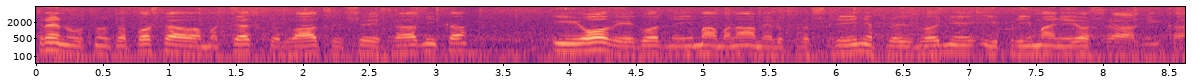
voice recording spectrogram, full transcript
Trenutno zapošljavamo 426 radnika i ove godine imamo namjeru proširenje proizvodnje i primanje još radnika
